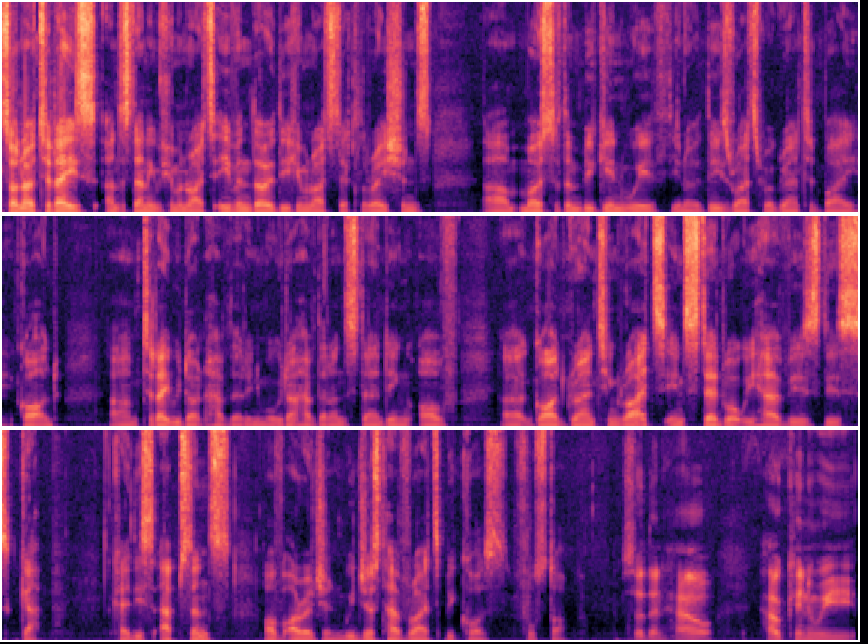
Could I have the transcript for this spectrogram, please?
so no, today's understanding of human rights, even though the human rights declarations, um, most of them begin with you know these rights were granted by God. Um, today we don't have that anymore. We don't have that understanding of uh, God granting rights. Instead, what we have is this gap. Okay, this absence of origin. We just have rights because. Full stop. So then, how how can we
